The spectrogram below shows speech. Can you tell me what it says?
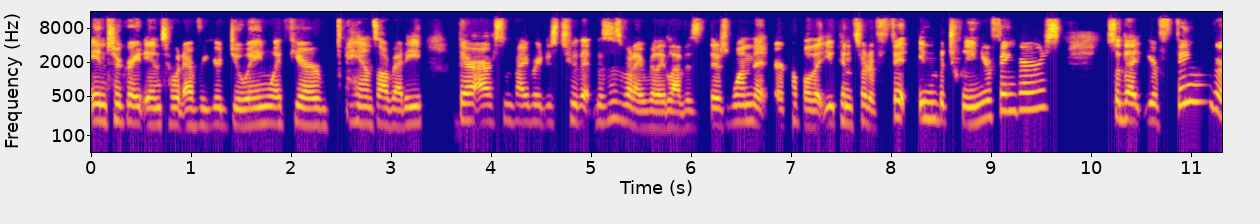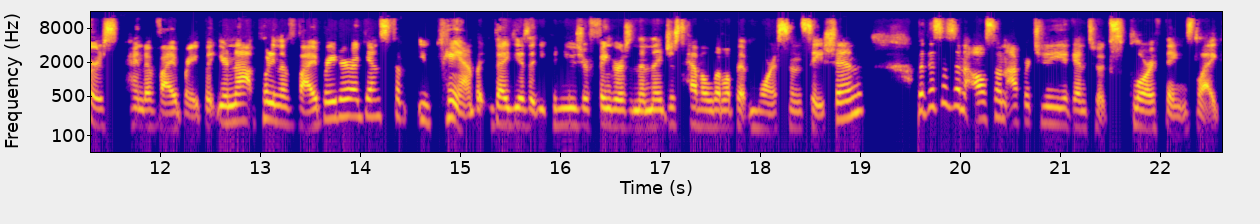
integrate into whatever you're doing with your hands already there are some vibrators too that this is what i really love is there's one that or a couple that you can sort of fit in between your fingers so that your fingers kind of vibrate, but you're not putting the vibrator against them. You can, but the idea is that you can use your fingers and then they just have a little bit more sensation. But this is an, also an opportunity again to explore things like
